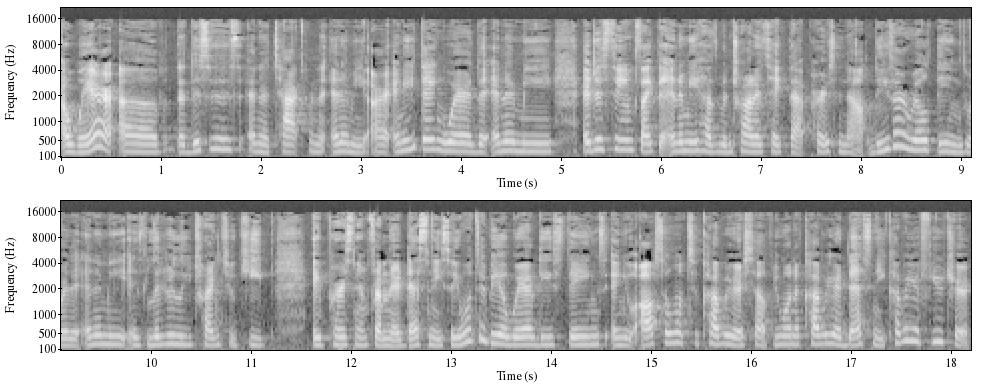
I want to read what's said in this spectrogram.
aware of that this is an attack from the enemy or anything where the enemy it just seems like the enemy has been trying to take that person out. These are real things where the enemy is literally trying to keep a person from their destiny. So you want to be aware of these things and you also want to cover yourself. You want to cover your destiny cover your future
